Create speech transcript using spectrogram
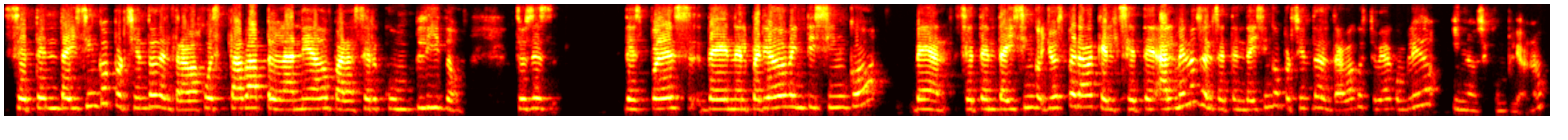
75% del trabajo estaba planeado para ser cumplido. Entonces, después de en el periodo 25, vean, 75, yo esperaba que el al menos el 75% del trabajo estuviera cumplido y no se cumplió, ¿no?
